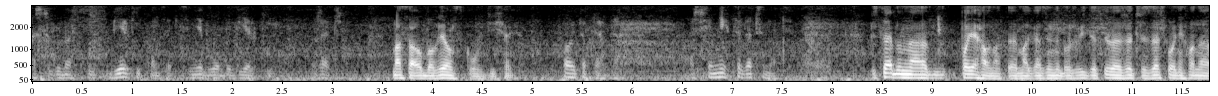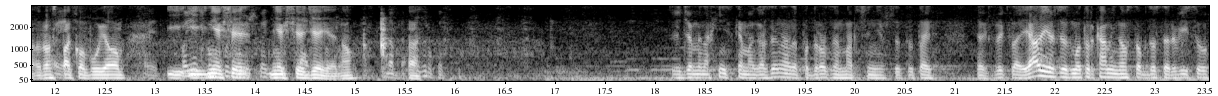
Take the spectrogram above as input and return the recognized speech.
a w szczególności wielkich koncepcji, nie byłoby wielkich rzeczy. Masa obowiązków dzisiaj. Oj, to prawda. Aż się nie chce zaczynać. Wiesz co, ja bym na, pojechał na te magazyny, bo już widzę tyle rzeczy zeszło, niech one rozpakowują i, i niech się, niech się dzieje, no. Dobra, Tak. to zróbmy. Jedziemy na chińskie magazyny, ale po drodze Marcin jeszcze tutaj, jak zwykle, ja jeżdżę z motorkami non-stop do serwisu,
